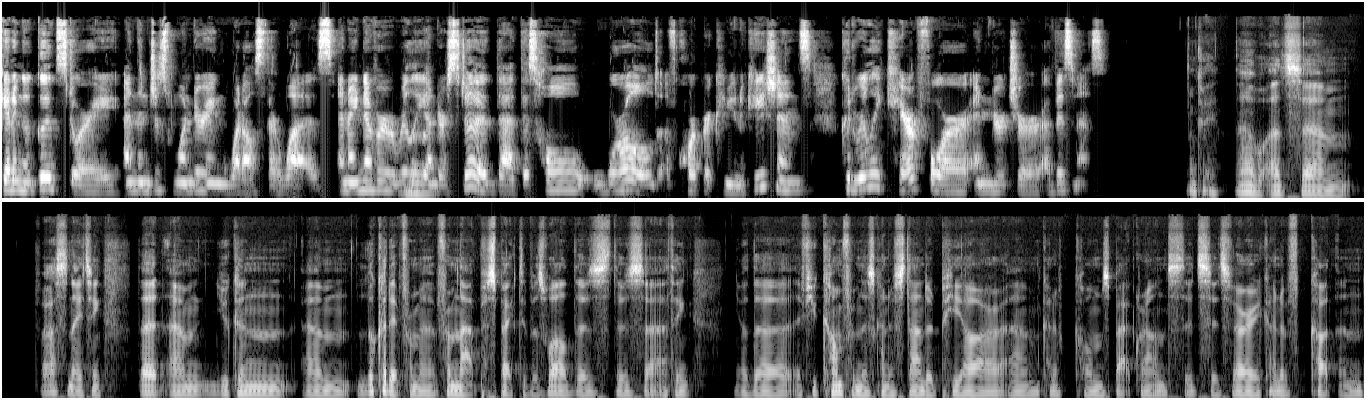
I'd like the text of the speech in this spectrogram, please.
getting a good story and then just wondering what else there was. And I never really understood that this whole world of corporate communications could really care for and nurture a business. Okay. Oh, that's um, fascinating that um, you can um, look at it from a from that perspective as well. There's there's uh, I think you know the if you come from this kind of standard PR um, kind of comms background, it's it's very kind of cut and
